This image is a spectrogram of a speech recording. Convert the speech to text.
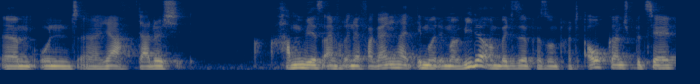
Ähm, und äh, ja, dadurch haben wir es einfach in der Vergangenheit immer und immer wieder und bei dieser Person auch ganz speziell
